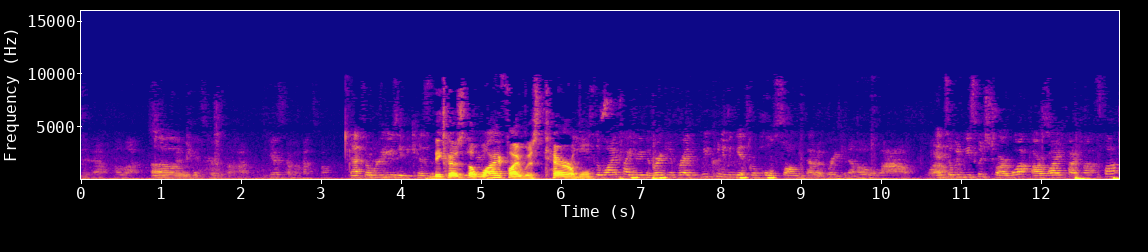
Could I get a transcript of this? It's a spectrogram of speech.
in and out a lot. So Oh, I think okay. it's because of the hot. Do you guys have a hotspot? That's what we're using because Because the Wi-Fi was We terrible. used the Wi-Fi during the breaking of bread. We couldn't even get through a whole song without it breaking up. Oh wow, wow. And so when we switched to our wi- our Wi-Fi hotspot,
